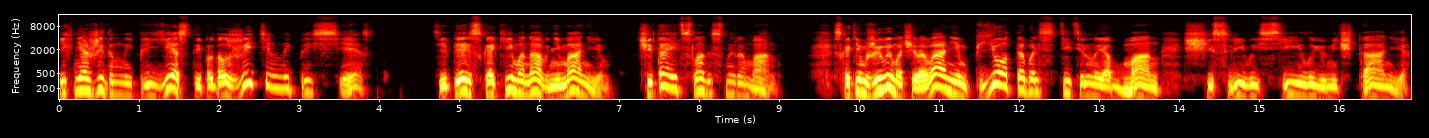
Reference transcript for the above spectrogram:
их неожиданный приезд и продолжительный присест. Теперь с каким она вниманием читает сладостный роман, с каким живым очарованием пьет обольстительный обман, счастливой силою мечтания,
